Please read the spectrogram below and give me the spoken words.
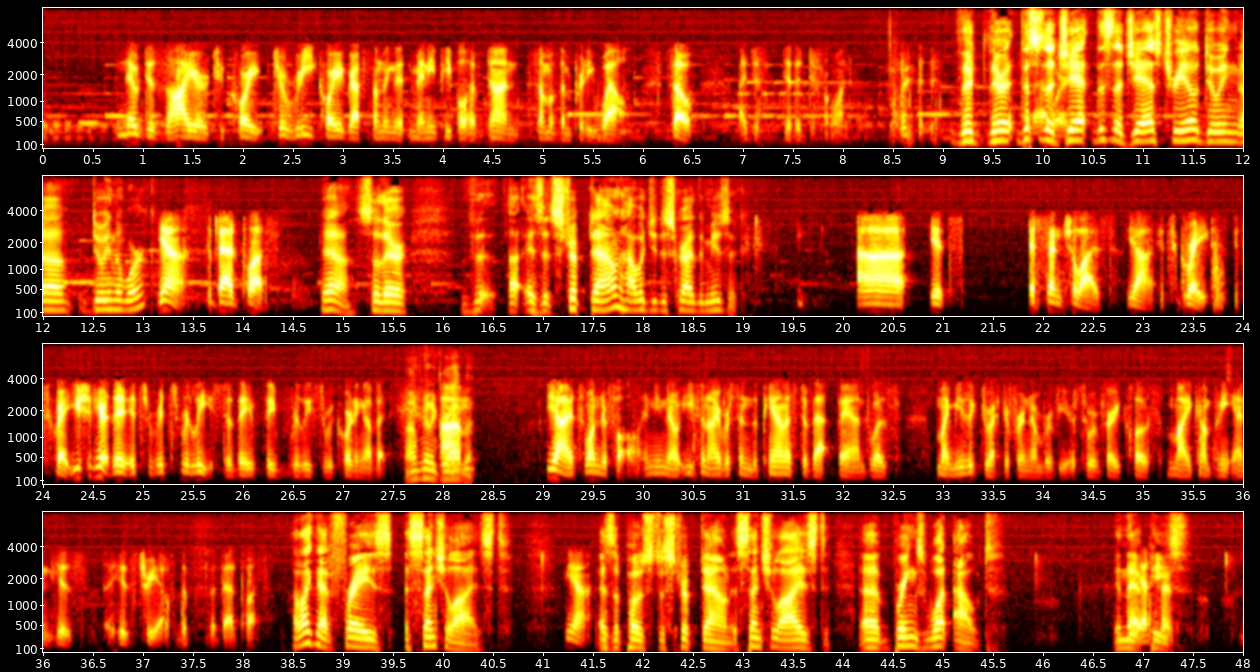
no desire to chore- to re-choreograph something that many people have done, some of them pretty well. So, I just did a different one. They're, they're, this is a jazz, this is a jazz trio doing uh, doing the work. yeah, the bad plus. Yeah. So they're, the, uh, is it stripped down? How would you describe the music? Uh, it's essentialized. Yeah, it's great. It's great. You should hear it. They- It's it's released. They they've released a recording of it. I'm going to grab Um, it. Yeah, it's wonderful. And you know, Ethan Iverson, the pianist of that band, was my music director for a number of years. So we're very close. My company and his his trio, the the Bad Plus. I like that phrase, essentialized, Yeah. as opposed to stripped down. Essentialized uh, brings what out in that The piece?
